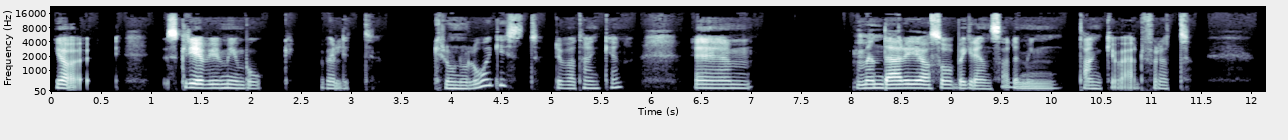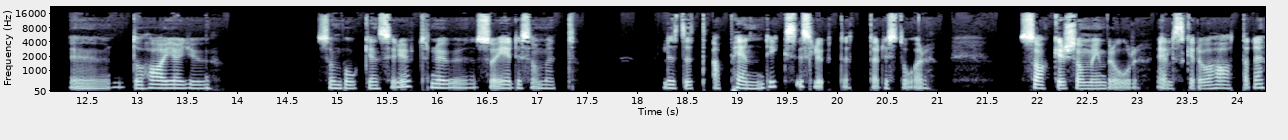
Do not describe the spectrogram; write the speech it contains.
jag skrev ju min bok väldigt kronologiskt, det var tanken. Eh, men där är jag så begränsad i min tankevärld för att eh, då har jag ju som boken ser ut nu så är det som ett litet appendix i slutet där det står saker som min bror älskade och hatade.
